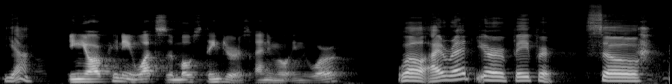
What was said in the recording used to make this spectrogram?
Yeah. in your opinion, what's the most dangerous animal in the world? Well, I read your paper. So,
